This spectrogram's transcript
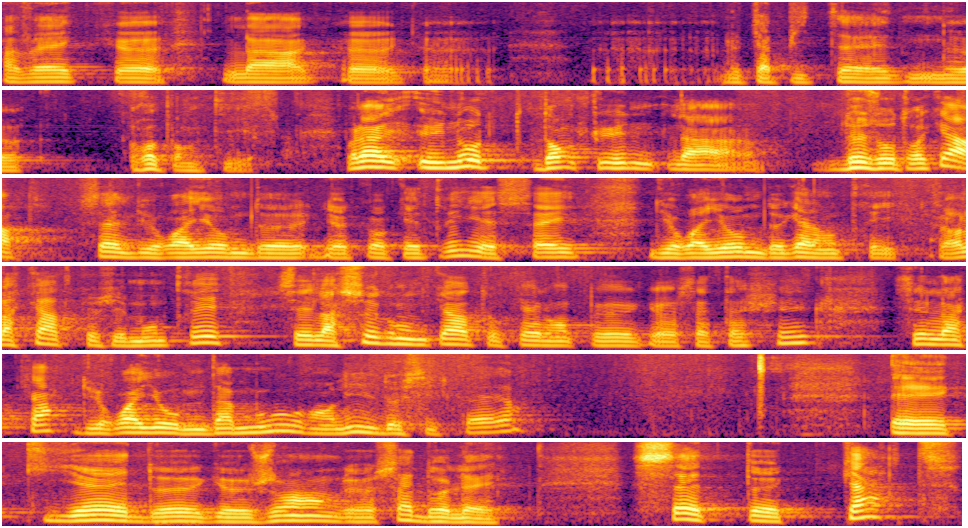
avec le capitaine Repentir. Voilà une autre, donc la, deux autres cartes, celle du royaume de, coquetterie et celle du royaume de galanterie. Alors la carte que j'ai montrée, c'est la seconde carte auquel on peut s'attacher, c'est la carte du royaume d'amour en l'île de Cythère, et qui est de Jean Sadolet. Cette carte,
